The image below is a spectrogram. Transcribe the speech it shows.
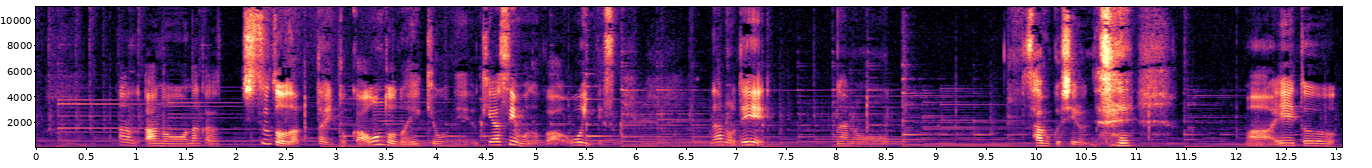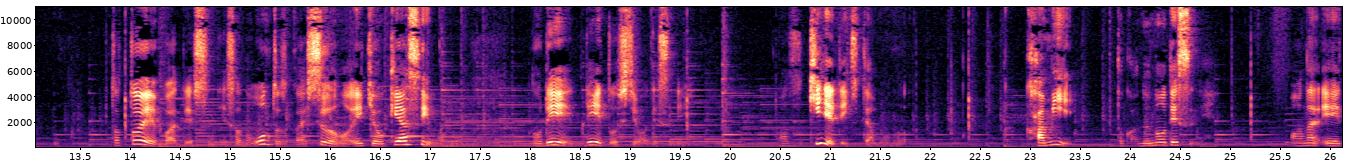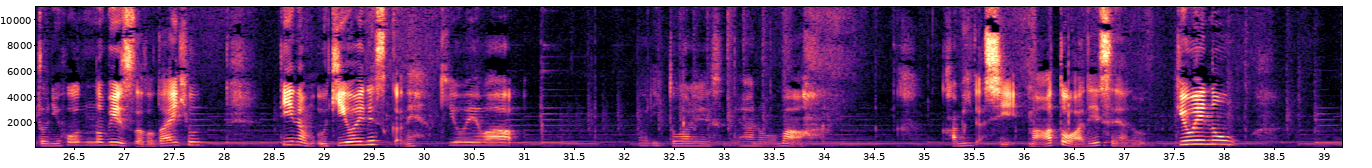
ああのなんか湿度だったりとか温度の影響をね受けやすいものが多いんですね。なのであの寒くしてるんですね。まあえーと例えばですねその温度とか湿度の影響を受けやすいものの例例としてはですね木でできたもの。紙とか布ですね、まあなえーと、日本の美術だと代表っていうのも浮世絵ですかね。浮世絵は割とあれですね。あのまあ紙だし、まあ、あとはあれですね。あの浮世絵の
